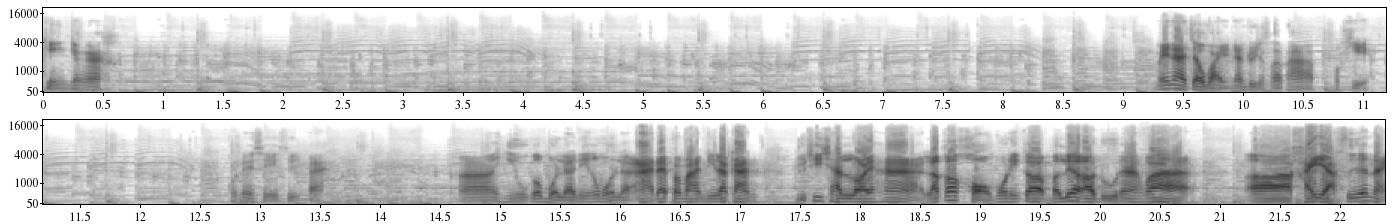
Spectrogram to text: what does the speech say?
เก่งยังอะไม่น่าจะไหวนะดูจากสภาพ โอเคกดได้เซสึไปอ่าฮิวก็หมดแล้วนี้ก็หมดแล้ว อ่าได้ประมาณนี้แล้วกันอยู่ที่ชั้นร้อยห้าแล้วก็ของพวกนี้ก็มาเลือกเอาดูนะว่าอ่าใครอยากซื้ออันไหน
